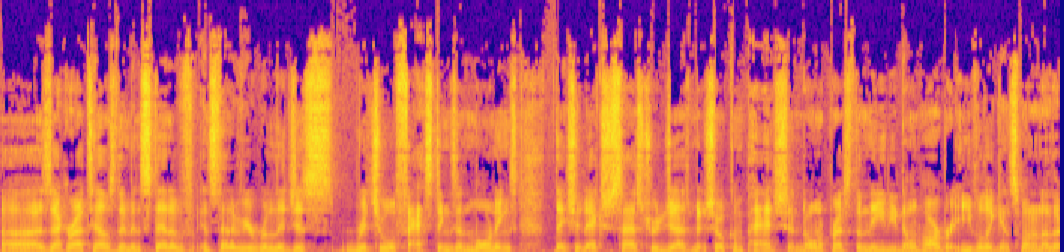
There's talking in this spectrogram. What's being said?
uh, Zechariah tells them instead of instead of your religious ritual fastings and mournings, they should exercise true judgment, show compassion, don't oppress the needy, don't harbor evil against one another.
